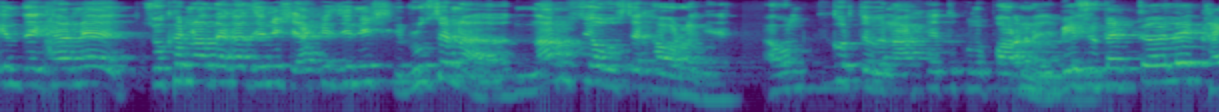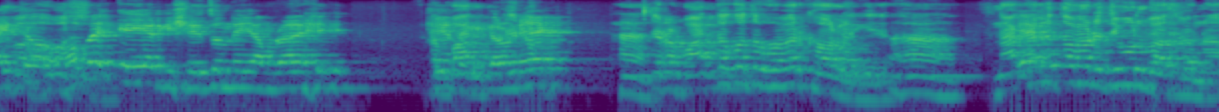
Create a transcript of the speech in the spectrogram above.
কিন্তু এখানে চোখে না দেখা জিনিস একই জিনিস রুচে না না রুচি অবস্থায় খাওয়া লাগে। এখন কি করতে হবে? না খেয়ে তো কোনো পার মানে নাই। বেঁচে থাকতে হলে খাইতে হ্যাঁ। হবে এই আর কি সেই জন্যই আমরা কারণ এক এটা বাধ্যগত ভাবে খাওয়া লাগে। হ্যাঁ। না খেলে তো আমার জীবন বাঁচবে না।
